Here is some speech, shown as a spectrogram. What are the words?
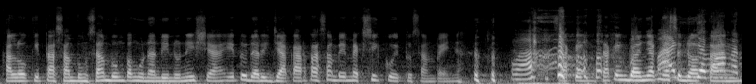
kalau kita sambung-sambung penggunaan di Indonesia itu dari Jakarta sampai Meksiko itu sampainya. Wah. saking saking banyaknya sedotan. banget.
